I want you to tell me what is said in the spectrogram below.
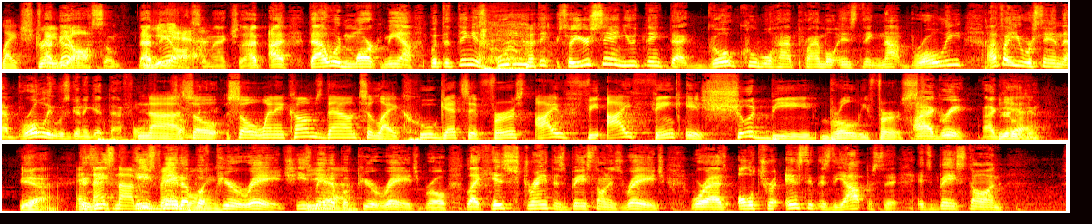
like straight That'd be up. awesome. That'd be awesome, actually. I, I that would mark me out. But the thing is, who do you think? so you're saying you think that Goku will have Primal Instinct, not Broly? I thought you were saying that Broly was going to get that form. Nah, someday. so so when it comes down to like who gets it first, I fe- I think it should be Broly first. I agree. I agree Yeah. with you. Yeah. Yeah, And because that's he's, not he's made up of pure rage. He's made up of pure rage, bro. Like his strength is based on his rage, whereas Ultra Instinct is the opposite. It's based on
